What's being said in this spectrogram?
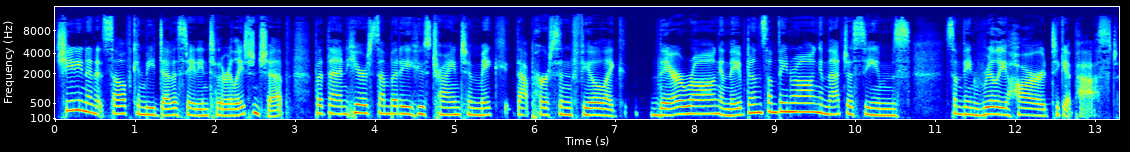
cheating in itself can be devastating to the relationship. But then here's somebody who's trying to make that person feel like they're wrong and they've done something wrong. And that just seems something really hard to get past.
